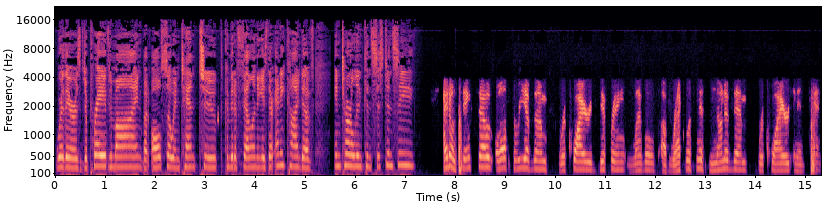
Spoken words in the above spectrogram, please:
where there is depraved mind but also intent to commit a felony? Is there any kind of internal inconsistency? I don't think so. All three of them required differing levels of recklessness. None of them required an intent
